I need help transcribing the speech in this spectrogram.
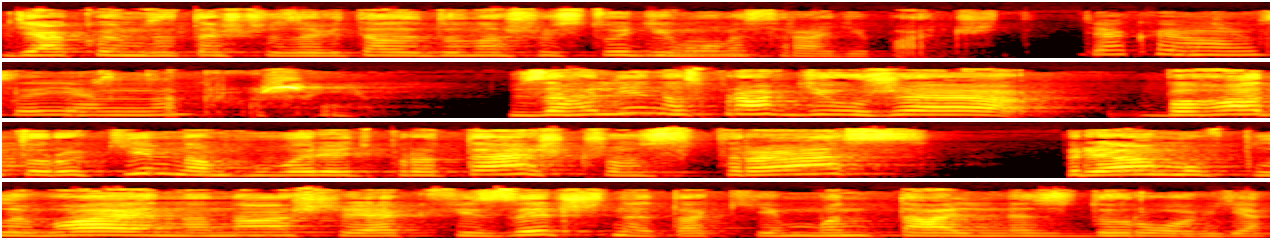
Дякуємо за те, що завітали до нашої студії. Ми вас раді бачити. Дякую вам взаємно. Запрошення. Взагалі, насправді, вже багато років нам говорять про те, що стрес прямо впливає на наше як фізичне, так і ментальне здоров'я.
